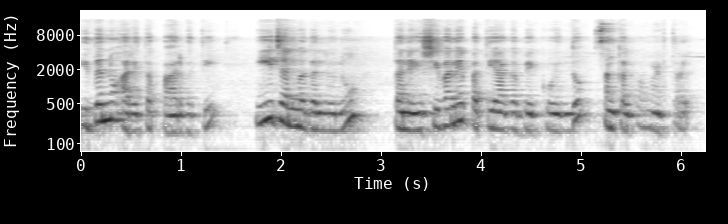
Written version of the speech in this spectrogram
ಇದನ್ನು ಅರಿತ ಪಾರ್ವತಿ ಈ ಜನ್ಮದಲ್ಲೂ ತನಗೆ ಶಿವನೇ ಪತಿಯಾಗಬೇಕು ಎಂದು ಸಂಕಲ್ಪ ಮಾಡ್ತಾಳೆ.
